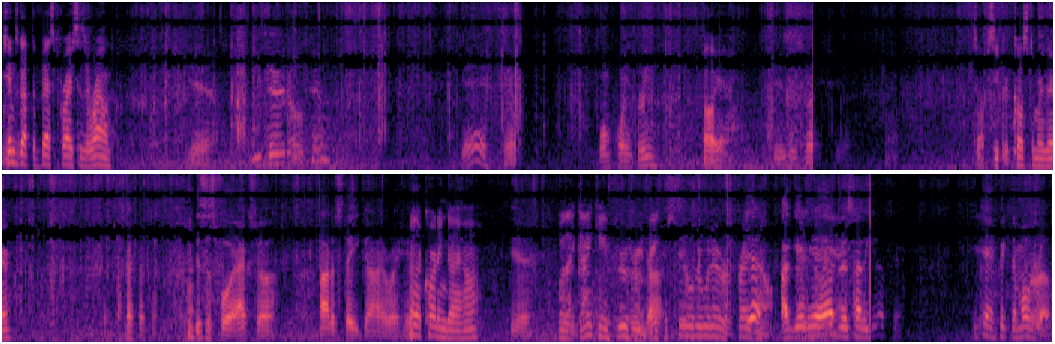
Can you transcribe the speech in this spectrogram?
Tim's got the best prices around. Yeah. You carry those, Tim? Yeah. Yeah. 1.3. Oh, yeah. These is nice. Top secret customer there. This is for actual out of state guy right here. Another karting guy, huh? Yeah. Well, that guy came through Three from dots. Bakersfield or whatever, Fresno. Yeah. I gave Fresno, you an yeah. address how to get up here. You can't pick the motor up.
